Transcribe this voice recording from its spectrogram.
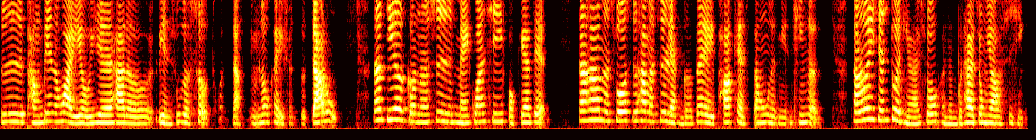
就是旁边的话也有一些他的脸书的社团，这样你们都可以选择加入。那第二个呢是没关系，Forget it。那他们说是他们是两个被 Podcast 耽误的年轻人，谈论一些对你来说可能不太重要的事情，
